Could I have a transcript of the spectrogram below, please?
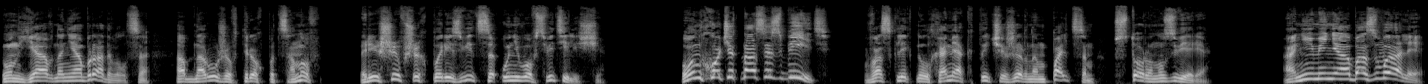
Он явно не обрадовался, обнаружив трех пацанов, решивших порезвиться у него в святилище. «Он хочет нас избить!» — воскликнул хомяк, тыча жирным пальцем в сторону зверя. «Они меня обозвали!»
